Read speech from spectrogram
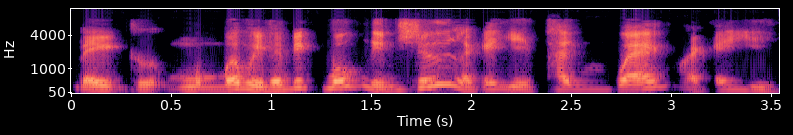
Đây bởi vì phải biết bốn điểm xứ là cái gì thân quán là cái gì.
